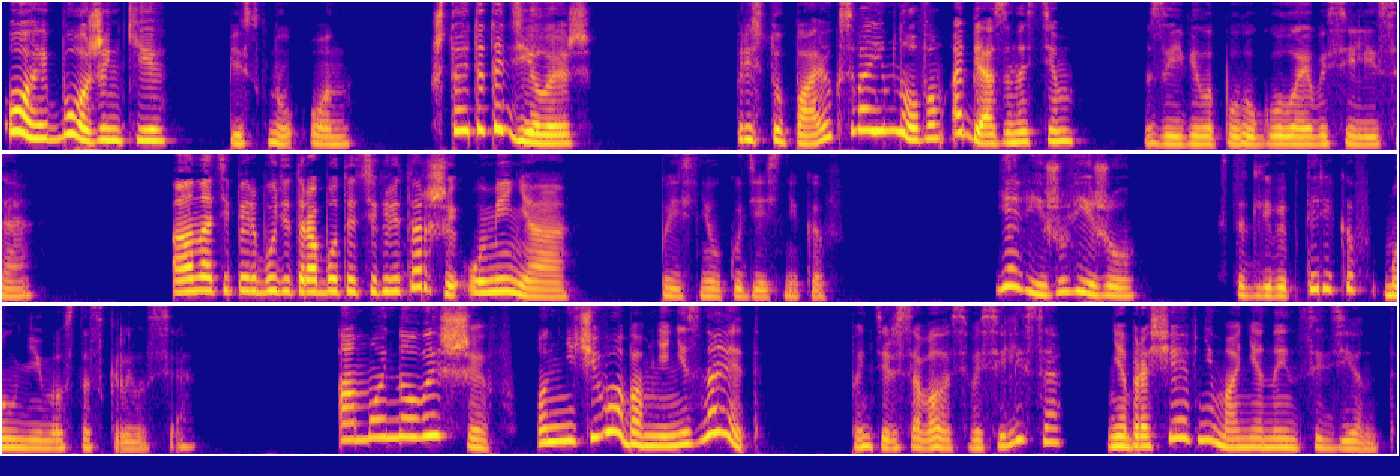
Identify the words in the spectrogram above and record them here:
«Ой, боженьки!» — пискнул он. «Что это ты делаешь?» «Приступаю к своим новым обязанностям», — заявила полуголая Василиса. «Она теперь будет работать секретаршей у меня», — пояснил Кудесников. «Я вижу, вижу». Стыдливый Птыриков молниеносно скрылся. «А мой новый шеф, он ничего обо мне не знает?» — поинтересовалась Василиса, не обращая внимания на инцидент.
